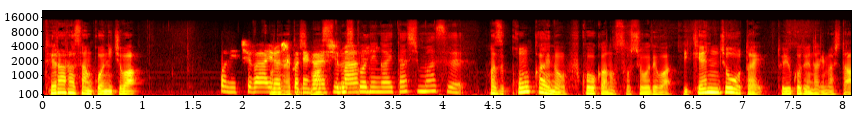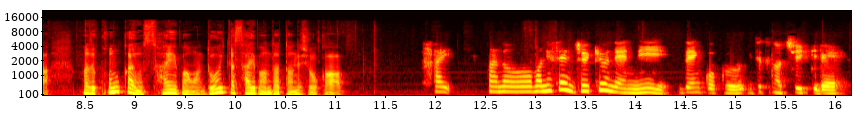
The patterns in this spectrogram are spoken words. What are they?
寺原さん、こんにちは。こんにちは。よろしくお願いします。よろしくお願いいたします。まず今回の福岡の訴訟では違憲状態ということになりました。まず今回の裁判はどういった裁判だったんでしょうか？はい。あの、まあ、2019年に全国5つの地域で、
